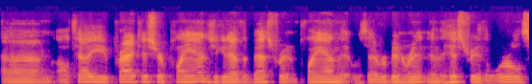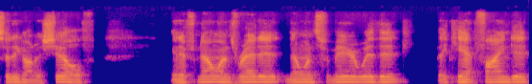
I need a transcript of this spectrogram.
um, I'll tell you, practice your plans. You could have the best written plan that was ever been written in the history of the world sitting on a shelf. And if no one's read it, no one's familiar with it, they can't find it,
